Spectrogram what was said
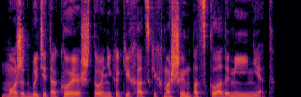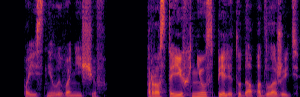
Может быть и такое, что никаких адских машин под складами и нет, пояснил Иванищев. Просто их не успели туда подложить.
